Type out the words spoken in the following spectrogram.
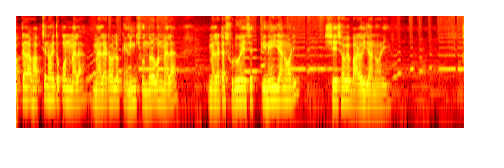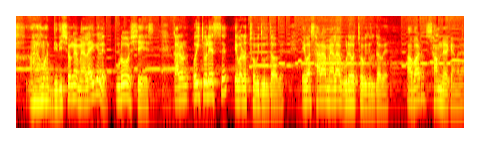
আপনারা ভাবছেন হয়তো কোন মেলা? মেলাটা হলো ক্যানিং সুন্দরবন মেলা। মেলাটা শুরু হয়েছে তিনেই জানুয়ারি, শেষ হবে বারোই জানুয়ারি। আর আমার দিদির সঙ্গে মেলায় গেলে পুরো শেষ। কারণ ওই চলে এসছে, এবার ওর ছবি তুলতে হবে। এবার সারা মেলা ঘুরে ওর ছবি তুলতে হবে। আবার সামনের ক্যামেরা।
